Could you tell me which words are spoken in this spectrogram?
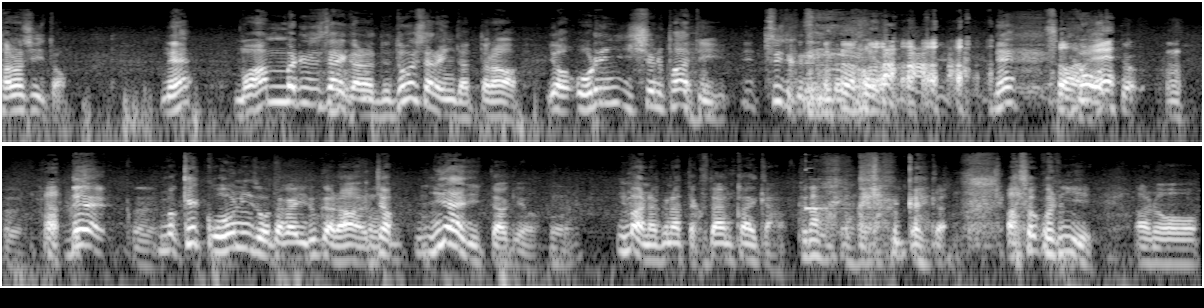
楽しいと。ねもうあんまりうるさいからでどうしたらいいんだったら「いや俺に一緒にパーティーついてくれるんだと ね。そうね。行こうとで、まあ、結構大人数お互いいるから、じゃあ2台で行ったわけよ、今はなくなった九段会館。九段会九段会館。あそこにあの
